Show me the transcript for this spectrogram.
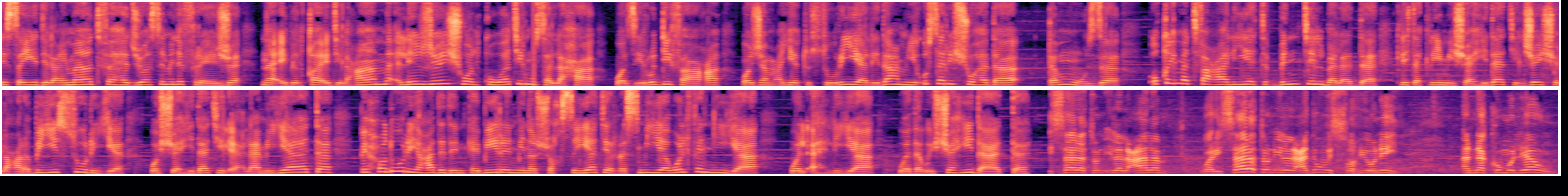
السيد العماد فهد جاسم الفريج نائب القائد العام للجيش والقوات المسلحة وزير الدفاع والجمعية السورية لدعم أسر الشهداء تموز. أقيمت فعالية بنت البلد لتكريم شاهدات الجيش العربي السوري والشاهدات الإعلاميات بحضور عدد كبير من الشخصيات الرسمية والفنية والأهلية وذوي الشهيدات. رسالة إلى العالم ورسالة إلى العدو الصهيوني. أنكم اليوم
